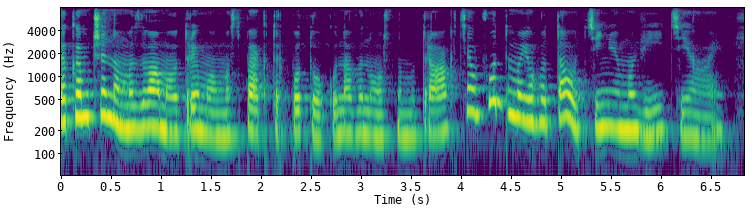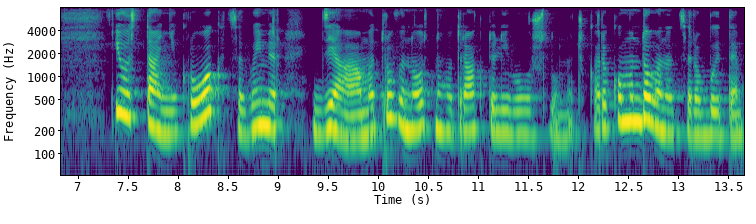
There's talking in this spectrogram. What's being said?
Таким чином, ми з вами отримуємо спектр потоку на виносному тракті, вводимо його та оцінюємо VTI. І останній крок це вимір діаметру виносного тракту лівого шлуночка. Рекомендовано це робити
